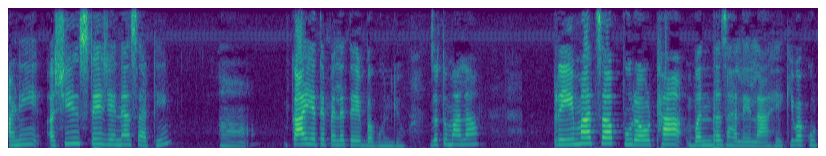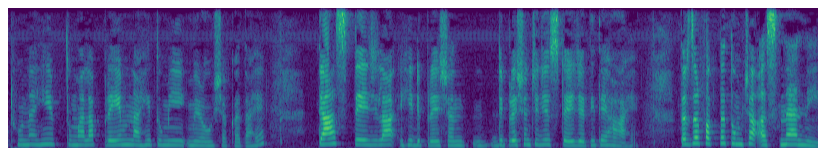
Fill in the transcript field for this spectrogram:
आणि अशी स्टेज येण्यासाठी काय येते पहिले ते बघून घेऊ. जर तुम्हाला प्रेमाचा पुरवठा बंद झालेला आहे किंवा कुठूनही तुम्हाला प्रेम नाही तुम्ही मिळवू शकत आहे त्या स्टेजला ही डिप्रेशन डिप्रेशनची जी स्टेज आहे तिथे हा आहे. तर जर फक्त तुमच्या असण्यानी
